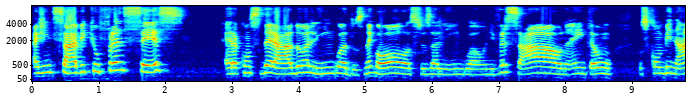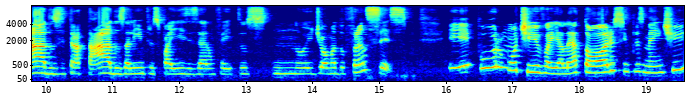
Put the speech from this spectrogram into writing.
a gente sabe que o francês era considerado a língua dos negócios, a língua universal, né? Então, os combinados e tratados ali entre os países eram feitos no idioma do francês. E por um motivo aí aleatório, simplesmente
